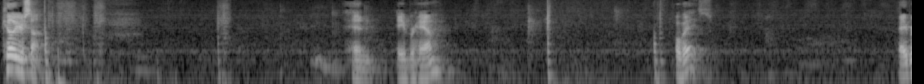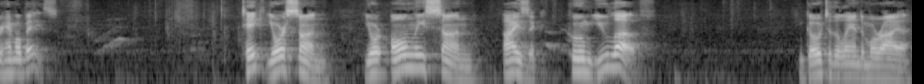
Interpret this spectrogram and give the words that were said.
Kill your son. And Abraham obeys. Abraham obeys. Take your son, your only son, Isaac whom you love, go to the land of Moriah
